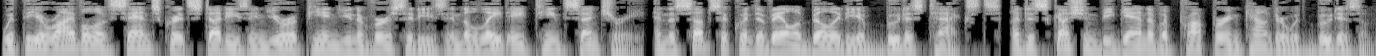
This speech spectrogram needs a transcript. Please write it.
With the arrival of Sanskrit studies in European universities in the late 18th century, and the subsequent availability of Buddhist texts, a discussion began of a proper encounter with Buddhism.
